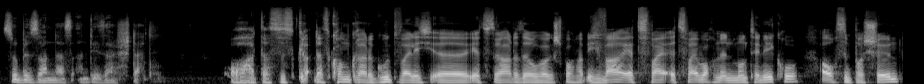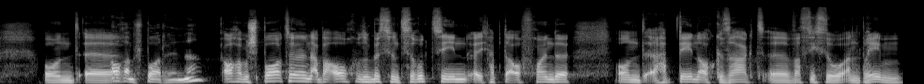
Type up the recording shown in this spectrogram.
so besonders an dieser Stadt? Oh, das ist, das kommt gerade gut, weil ich äh, jetzt gerade darüber gesprochen habe. Ich war jetzt zwei, äh, zwei Wochen in Montenegro, auch super schön und äh, Auch am Sporteln, ne? auch am Sporteln, aber auch so ein bisschen zurückziehen. Ich habe da auch Freunde und habe denen auch gesagt, äh, was ich so an Bremen.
